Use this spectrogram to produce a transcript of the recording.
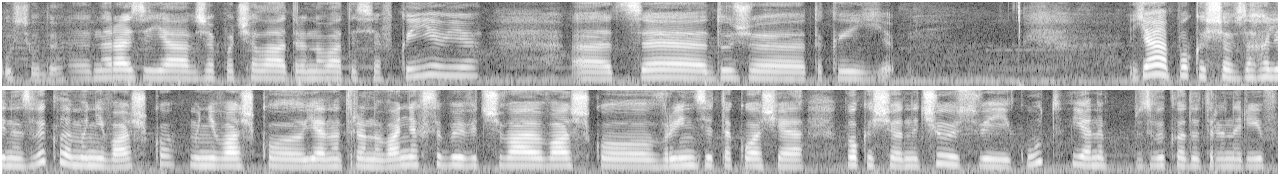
усюди. Е, Наразі я вже почала тренуватися в Києві. Це дуже такий. Я поки що взагалі не звикла, мені важко. Мені важко, я на тренуваннях себе відчуваю важко, в ринзі також. Я поки що не чую свій кут, я не звикла до тренерів.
